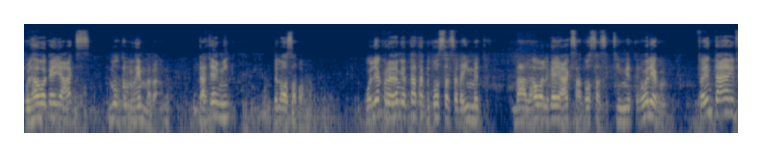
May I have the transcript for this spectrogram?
والهواء جاي عكس النقطة المهمة بقى. أنت هترمي بالقصبة. وليكن الرمية بتاعتك بتوصل 70 متر مع الهواء اللي جاي عكس هتوصل 60 متر. وليكن. فأنت عارف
